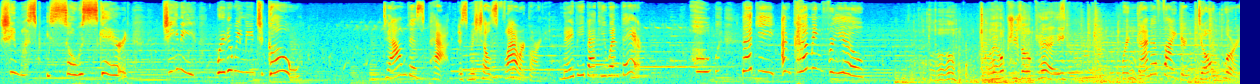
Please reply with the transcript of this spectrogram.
She must be so scared. Genie, where do we need to go? Down this path is Michelle's flower garden. Maybe Becky went there. Oh, Becky, I'm coming for you. Oh, I hope she's okay. We're gonna find her. Don't worry.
